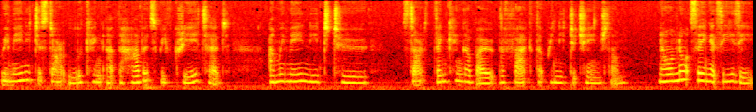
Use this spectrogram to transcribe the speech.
We may need to start looking at the habits we've created, and we may need to start thinking about the fact that we need to change them. Now, I'm not saying it's easy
